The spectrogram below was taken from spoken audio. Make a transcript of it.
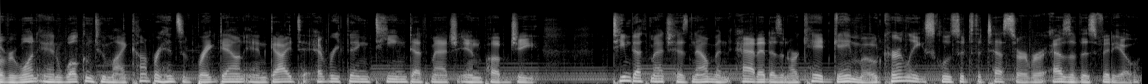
everyone and welcome to my comprehensive breakdown and guide to everything Team Deathmatch in PUBG. Team Deathmatch has now been added as an arcade game mode currently exclusive to the test server as of this video.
